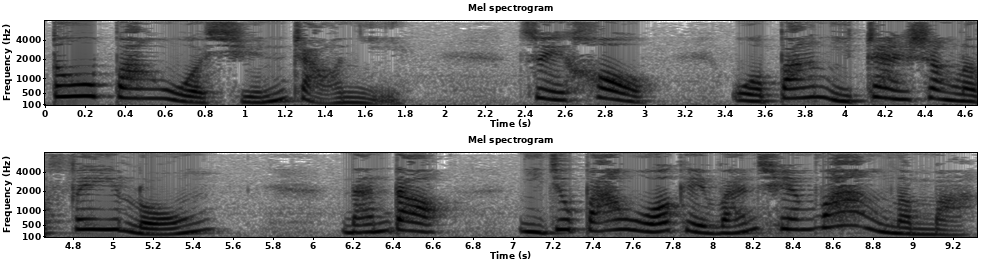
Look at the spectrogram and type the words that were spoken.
都帮我寻找你，最后我帮你战胜了飞龙，难道你就把我给完全忘了吗？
